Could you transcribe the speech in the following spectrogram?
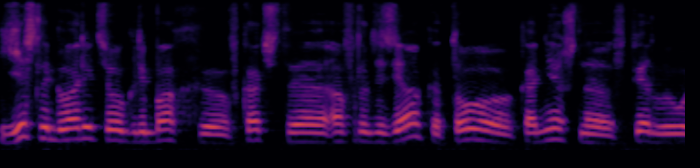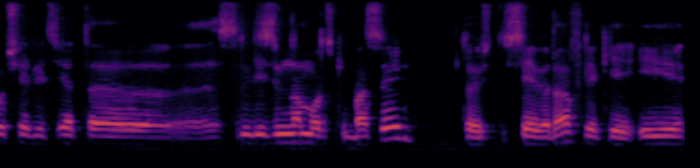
Если говорить о грибах э, в качестве афродизиака, то, конечно, в первую очередь это э, Средиземноморский бассейн, то есть север Африки и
